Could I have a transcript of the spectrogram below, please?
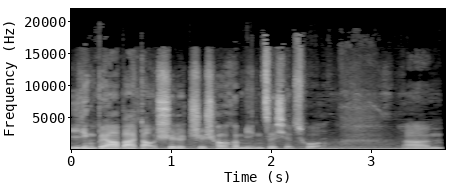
一定不要把导师的职称和名字写错，嗯，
